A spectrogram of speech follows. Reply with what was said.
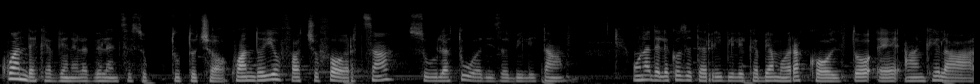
quando è che avviene la violenza su tutto ciò? Quando io faccio forza sulla tua disabilità. Una delle cose terribili che abbiamo raccolto è anche la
